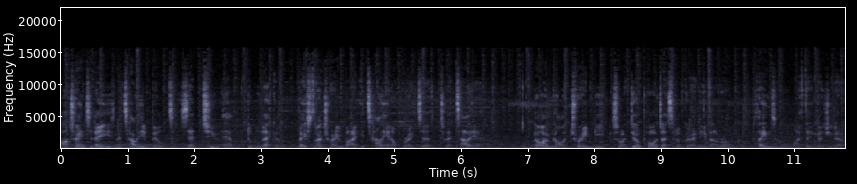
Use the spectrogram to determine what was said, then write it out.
Our train today is an Italian built Z2M double decker based on a train by Italian operator Trenitalia. Now I'm not a train geek so I do apologise if I've got any of that wrong. Planes are more my thing as you know.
